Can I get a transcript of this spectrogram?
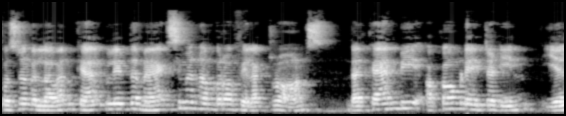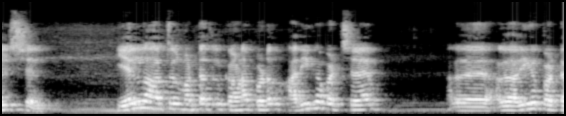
question number eleven calculate the maximum number of electrons that can be accommodated in L shell L ஆற்றல் மட்டத்தில் காணப்படும் அதிகபட்ச அல்லது அல்லது அதிகப்பட்ட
